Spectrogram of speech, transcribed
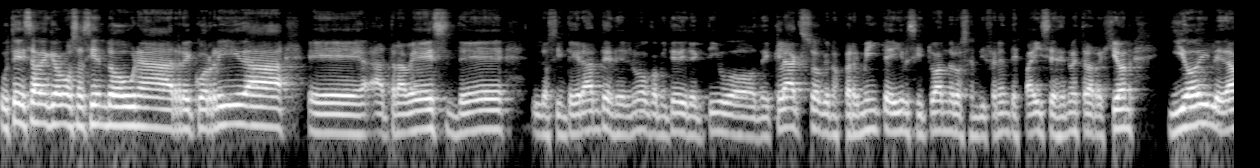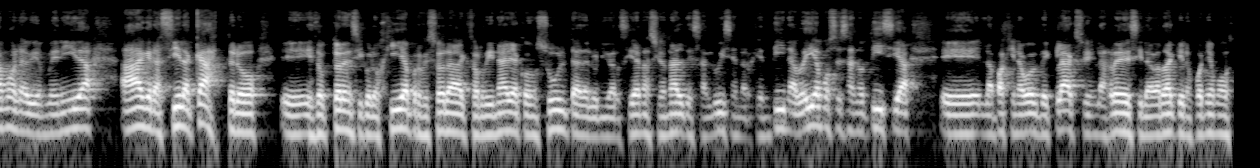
Ustedes saben que vamos haciendo una recorrida eh, a través de los integrantes del nuevo comité directivo de Claxo, que nos permite ir situándolos en diferentes países de nuestra región. Y hoy le damos la bienvenida a Graciela Castro, eh, es doctora en psicología, profesora extraordinaria consulta de la Universidad Nacional de San Luis en Argentina. Veíamos esa noticia eh, en la página web de Claxo y en las redes y la verdad que nos poníamos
